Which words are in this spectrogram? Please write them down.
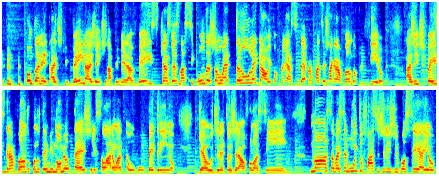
Espontaneidade que vem na gente na primeira vez, que às vezes na segunda já não é tão legal. Então eu falei, ah, se der pra fazer já gravando, eu prefiro. A gente fez gravando, quando terminou meu teste, eles falaram, o, o Pedrinho, que é o diretor-geral, falou assim: Nossa, vai ser muito fácil dirigir você. Aí eu.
